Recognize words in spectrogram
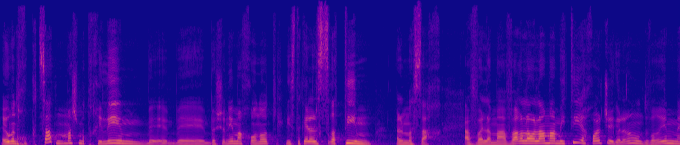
היום אנחנו קצת ממש מתחילים בשנים האחרונות להסתכל על סרטים על מסך. אבל המעבר לעולם האמיתי יכול להיות שיגלה לנו דברים uh,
